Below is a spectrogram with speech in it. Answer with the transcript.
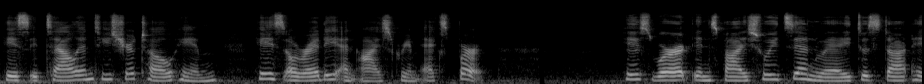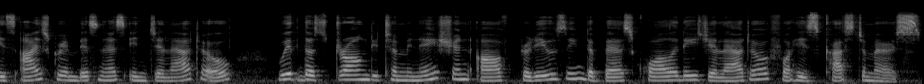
His Italian teacher told him he is already an ice cream expert. His word inspired Chui Jianwei to start his ice cream business in gelato with the strong determination of producing the best quality gelato for his customers.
